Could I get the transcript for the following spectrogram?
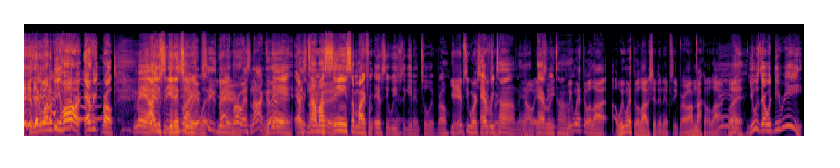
because they want to be hard. Every bro, man, I used to get into like it. With, bad, Yeah. bro. It's not good. man, every It's time I good. seen somebody from Ypsi, we used to get into it, bro. Yeah, Ypsi worse. Than Every Detroit. time, man. No, Ypsi, every time. We went through a lot. We went through a lot of shit in Ypsi, bro. I'm not gonna lie, Yeah. but you was there with D Reed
